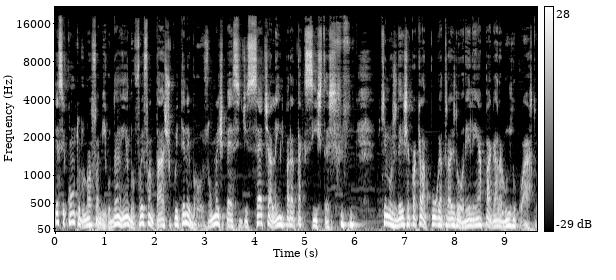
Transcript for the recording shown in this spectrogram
Esse conto do nosso amigo Dan Endo foi fantástico e tenebroso, uma espécie de sete além para taxistas, que nos deixa com aquela pulga atrás da orelha em apagar a luz do quarto.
